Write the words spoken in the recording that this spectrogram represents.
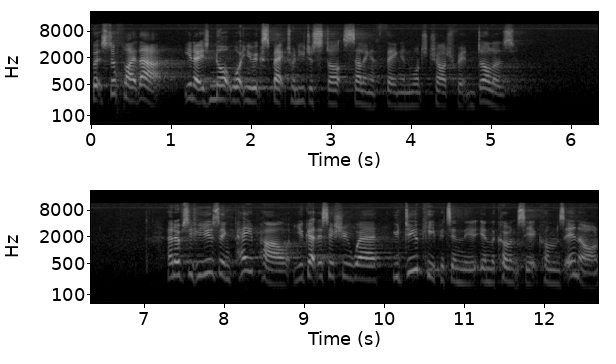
But stuff like that, you know, is not what you expect when you just start selling a thing and want to charge for it in dollars. And obviously, if you're using PayPal, you get this issue where you do keep it in the, in the currency it comes in on,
